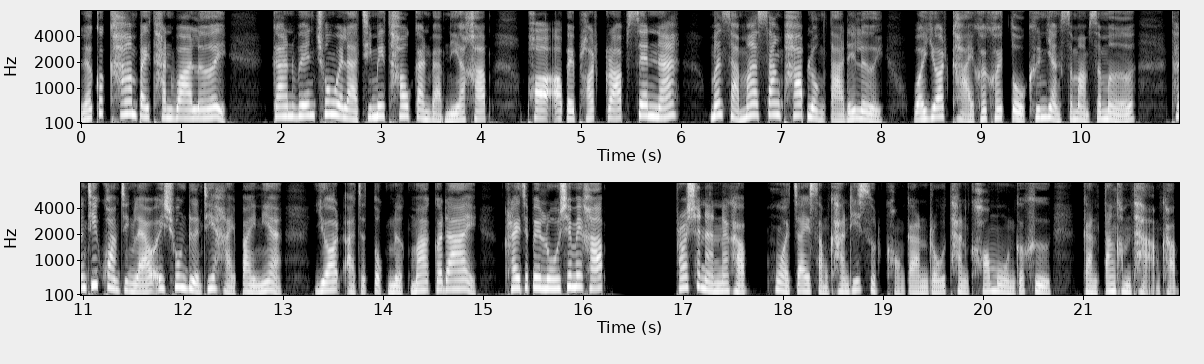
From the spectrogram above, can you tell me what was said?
แล้วก็ข้ามไปธันวาเลย การเว้นช่วงเวลาที่ไม่เท่ากันแบบนี้ครับ พอเอาไปพลอตกราฟเส้นนะ มันสามารถสร้างภาพลงตาได้เลย ว่ายอดขายค่อยๆ โตขึ้นอย่างสม่ำเสมอ ทั้งที่ความจริงแล้วไอ้ช่วงเดือนที่หายไปเนี่ย ยอดอาจจะตกเหนือกมากก็ได้ ใครจะไปรู้ใช่ไหมครับ เพราะฉะนั้นนะครับหัวใจสำคัญที่สุดของการรู้ทันข้อมูลก็คือ การตั้งคำถามครับ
